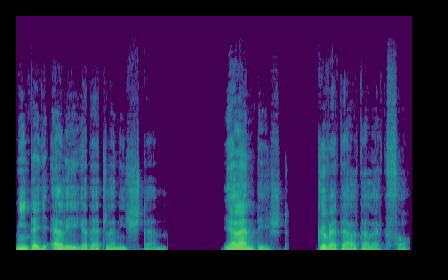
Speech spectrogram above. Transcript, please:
mint egy elégedetlen isten. Jelentést? követelte Lexa.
